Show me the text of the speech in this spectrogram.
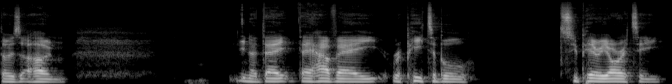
those at home, you know they they have a repeatable superiority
